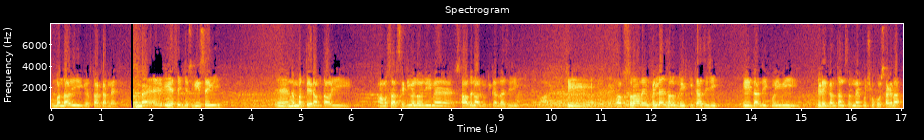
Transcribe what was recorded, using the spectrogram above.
ਉਹ ਬੰਦਾ ਵੀ ਗ੍ਰਿਫਤਾਰ ਕਰ ਲਿਆ ਜੀ। ਮੈਂ ਏਐਸਆਈ ਜਸਵੀਰ ਸਿੰਘ ਜੀ, ਅਹ ਨੰਬਰ 1342 ਅੰਮ੍ਰਿਤਸਰ ਸਿਟੀ ਵੱਲੋਂ ਜੀ ਮੈਂ ਸਾਹਿਬ ਦੇ ਨਾਲ ਡਿਊਟੀ ਕਰਦਾ ਸੀ ਜੀ। ਤੇ ਅਫਸਰਾਂ ਨੇ ਪਹਿਲਾਂ ਹੀ ਸਾਨੂੰ ਬਰੀਫ ਕੀਤਾ ਸੀ ਜੀ ਇਦਾਂ ਦੀ ਕੋਈ ਵੀ ਜਿਹੜੇ ਗਲਤ ਅਨਸਰ ਨੇ ਕੁਝ ਹੋ ਸਕਦਾ।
